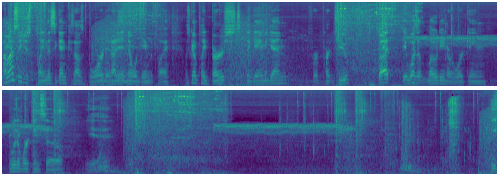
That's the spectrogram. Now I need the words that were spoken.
I'm honestly just playing this again because I was bored and I didn't know what game to play. I was going to play Burst, the game again, for part 2, but it wasn't loading or working. It wasn't working, so yeah. Hey.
